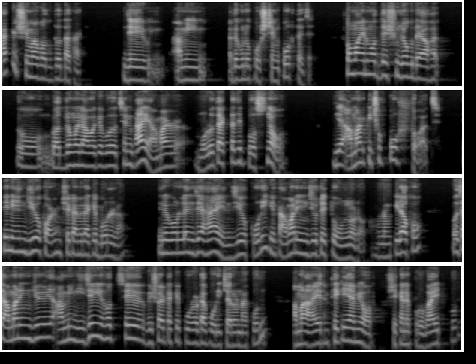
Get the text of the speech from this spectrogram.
থাকে, সীমাবদ্ধতা থাকে যে আমি এতগুলো কোশ্চেন করতে চাই। সময়ের মধ্যে সুযোগ দেওয়া হয়। তো ভদ্রমহিলা আমাকে বলছেন, ভাই, আমার মূলত একটা যে প্রশ্ন যে আমার কিছু পোস্ট আছে। তিনি এনজিও করেন, সেটা আমি তাকে বললাম। তিনি বললেন যে হ্যাঁ এনজিও করি, কিন্তু আমার এনজিওটা একটু অন্যরকম। বললাম, কীরকম? বলছে, আমার এনজিও আমি নিজেই হচ্ছে বিষয়টাকে পুরোটা পরিচালনা করি। আমার আয়ের থেকেই আমি সেখানে প্রোভাইড করি।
